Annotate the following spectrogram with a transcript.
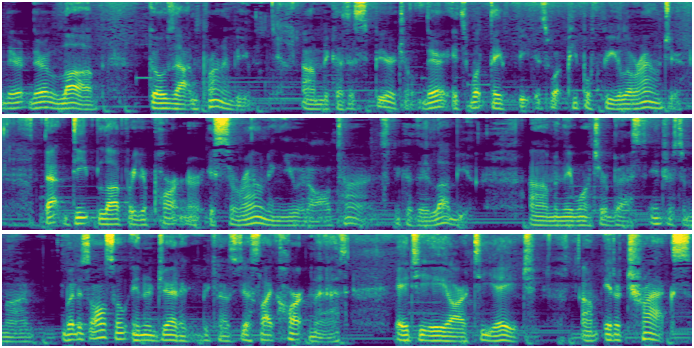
their their love goes out in front of you because it's spiritual. There, it's what they feel. It's what people feel around you. That deep love for your partner is surrounding you at all times because they love you um, and they want your best interest in mind. But it's also energetic because just like HeartMath, H E A R T H, um, it attracts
